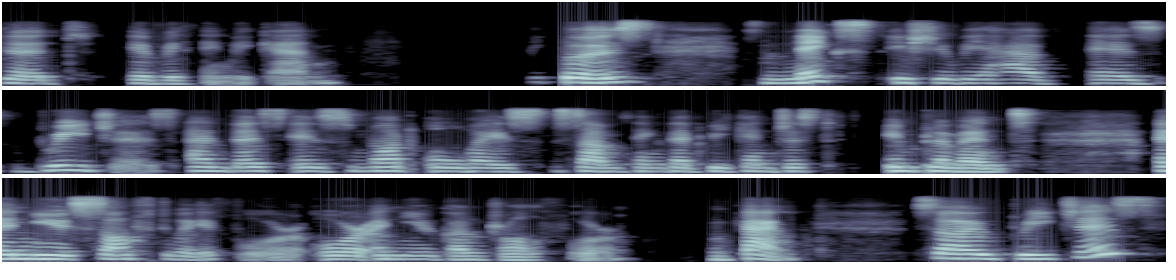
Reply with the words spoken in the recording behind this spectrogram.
did everything we can. Because the next issue we have is breaches, and this is not always something that we can just implement a new software for or a new control for. Okay, so breaches,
